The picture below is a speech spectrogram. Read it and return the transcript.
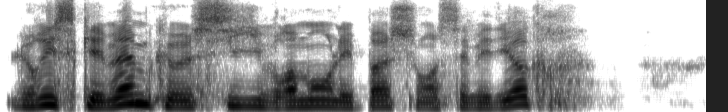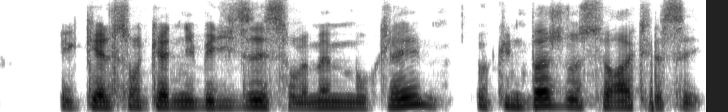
Le risque est même que si vraiment les pages sont assez médiocres et qu'elles sont cannibalisées sur le même mot-clé, aucune page ne sera classée.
